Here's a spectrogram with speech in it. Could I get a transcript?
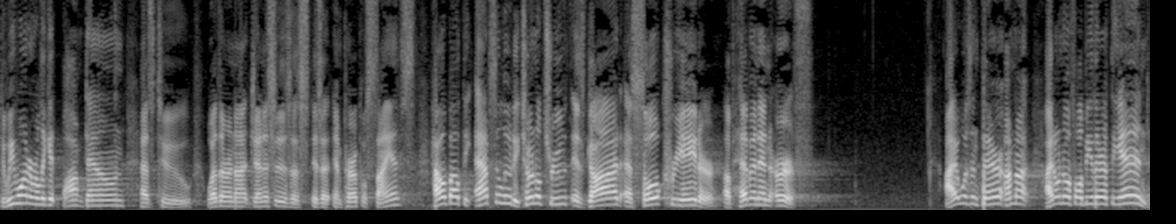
Do we want to really get bogged down as to whether or not Genesis is, is an empirical science? How about the absolute eternal truth is God as sole creator of heaven and earth? I wasn't there. I'm not, I don't know if I'll be there at the end.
